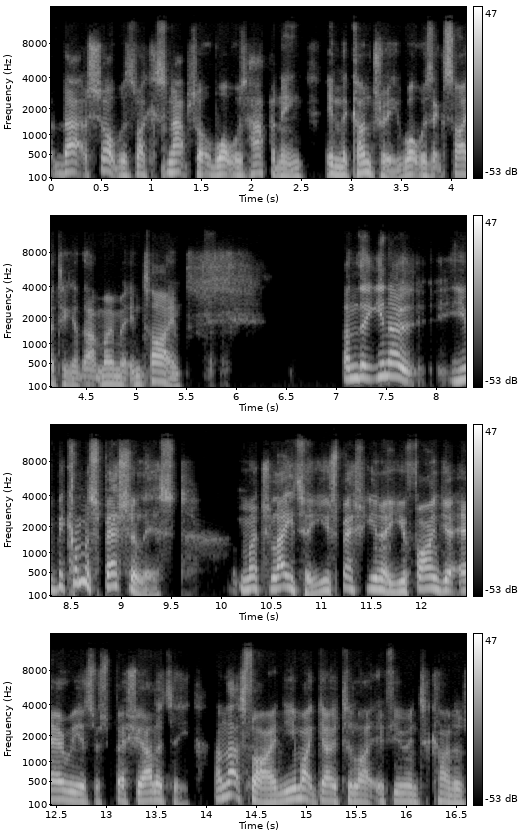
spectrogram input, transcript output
that shot was like a snapshot of what was happening in the country, what was exciting at that moment in time. And that, you know, you become a specialist much later you special you know you find your areas of speciality and that's fine you might go to like if you're into kind of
